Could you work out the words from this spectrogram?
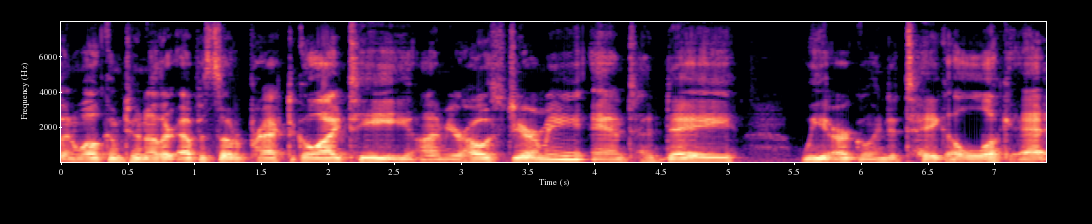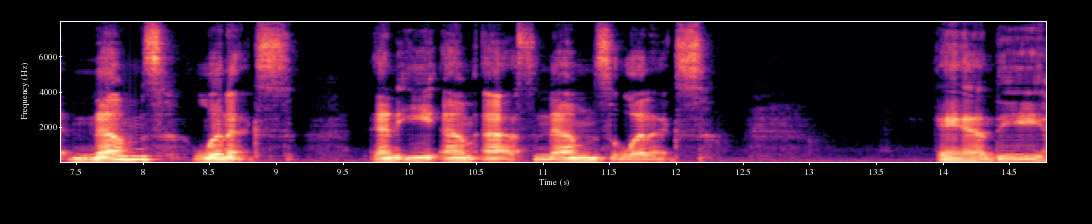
and welcome to another episode of Practical IT. I'm your host, Jeremy, and today we are going to take a look at NEMS Linux. N E M S, NEMS Linux. And the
